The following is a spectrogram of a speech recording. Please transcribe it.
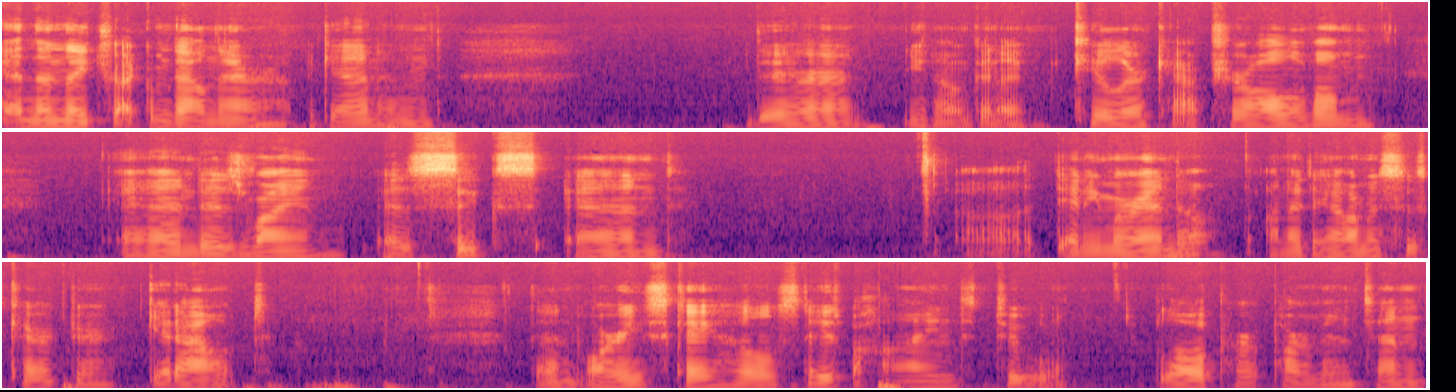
And then they track him down there again, and they're, you know, gonna kill or capture all of them. And as Ryan, as Six and uh, Dani Miranda, Ana de Armas' character, get out, then Maurice Cahill stays behind to blow up her apartment and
